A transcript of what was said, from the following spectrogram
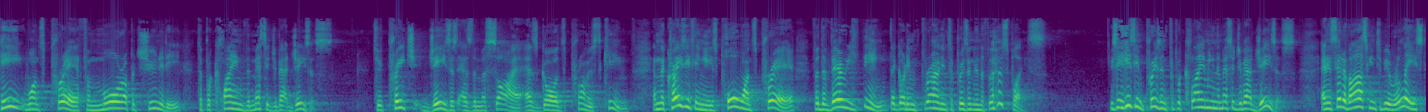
He wants prayer for more opportunity to proclaim the message about Jesus, to preach Jesus as the Messiah, as God's promised King. And the crazy thing is, Paul wants prayer for the very thing that got him thrown into prison in the first place. You see, he's in prison for proclaiming the message about Jesus. And instead of asking to be released,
